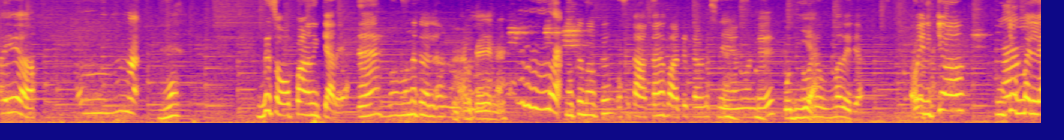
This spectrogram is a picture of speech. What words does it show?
അയ്യോ. ഏ? ഇത് സോപ്പാണെന്ന് എനിക്കറിയാം. ഏഹ് വന്നിട്ട് നോക്ക് നോക്ക്. പക്ഷെ കാക്കാനെ പാട്ടിട്ടോണ്ട് സ്നേഹം കൊണ്ട് ഉമ്മ തരിക. അപ്പൊ എനിക്കോ? എനിക്ക് ഉമ്മല്ല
